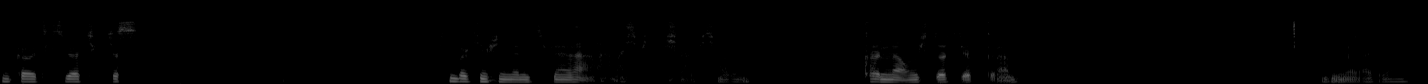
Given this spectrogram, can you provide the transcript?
Şimdi kaotik silah çıkacağız. Şimdi bakayım şunların tipine. Ha, maç bitmiş abiciğim adam. Karını almış 4 gök kıran. Bilmiyorlar ya.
